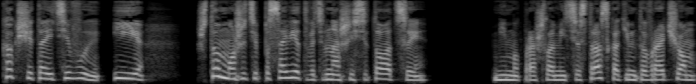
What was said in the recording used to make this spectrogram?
Как считаете вы?» и что можете посоветовать в нашей ситуации?» Мимо прошла медсестра с каким-то врачом.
